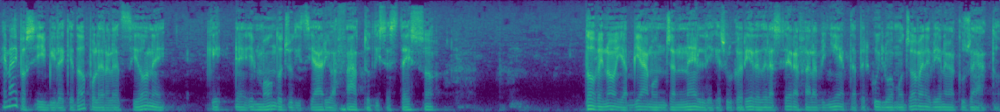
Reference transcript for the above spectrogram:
È mai possibile che dopo la relazione che eh, il mondo giudiziario ha fatto di se stesso, dove noi abbiamo un Giannelli che sul Corriere della Sera fa la vignetta per cui l'uomo giovane viene accusato,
